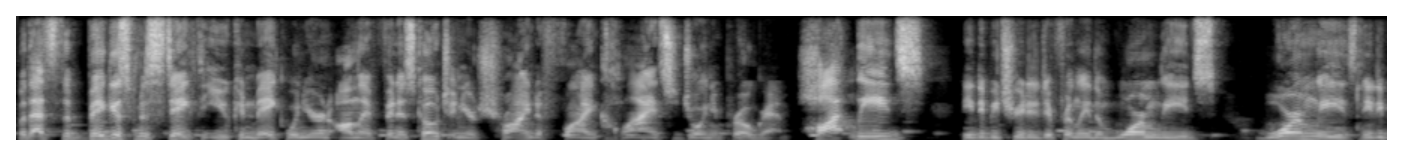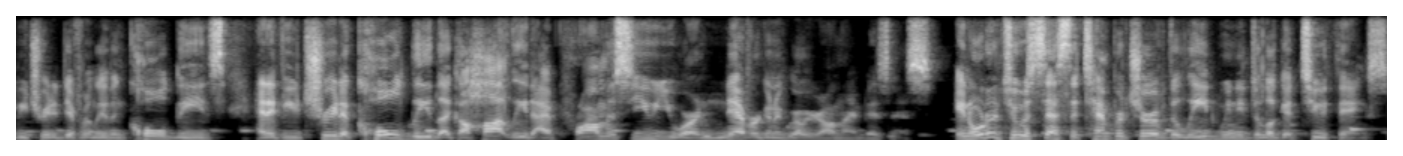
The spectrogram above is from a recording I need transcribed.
But that's the biggest mistake that you can make when you're an online fitness coach and you're trying to find clients to join your program. Hot leads need to be treated differently than warm leads. Warm leads need to be treated differently than cold leads. And if you treat a cold lead like a hot lead, I promise you, you are never going to grow your online business. In order to assess the temperature of the lead, we need to look at two things.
